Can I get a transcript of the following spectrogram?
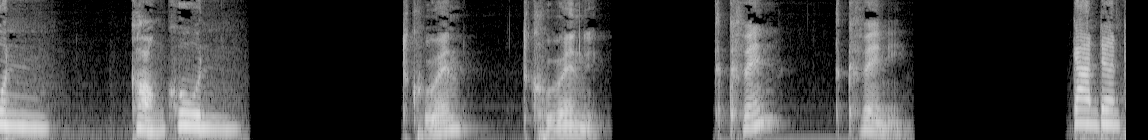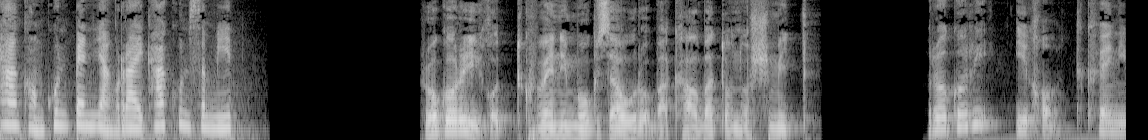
ุณ ของคุณ თქვენ თქვენი თქვენ თქვენი การเดินทางของคุณเป็นอย่างไรคะ คุณสมิธ როგორი იყო თქვენი მოგზაურობა ქალბატონო შმიდტ როგორი იყო თქვენი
